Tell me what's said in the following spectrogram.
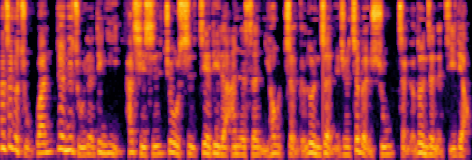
那这个主观认知主义的定义，它其实就是界定了安德森以后整个论证，也就是这本书整个论证的基调。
